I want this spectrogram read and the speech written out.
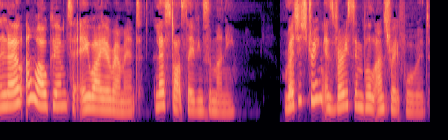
Hello and welcome to AYO Remit. Let's start saving some money. Registering is very simple and straightforward.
